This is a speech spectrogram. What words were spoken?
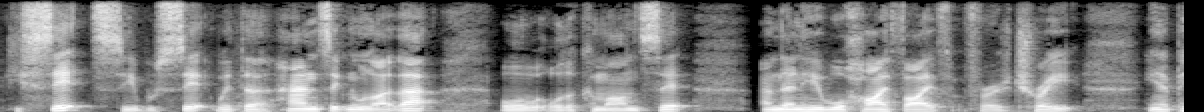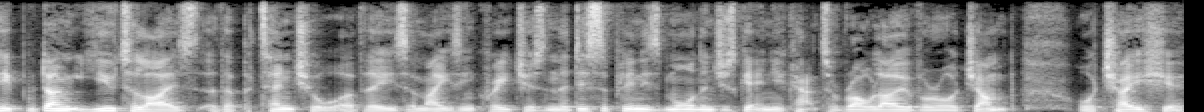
He sits. He will sit with the hand signal like that, or or the command sit, and then he will high five for a treat. You know, people don't utilize the potential of these amazing creatures, and the discipline is more than just getting your cat to roll over or jump or chase you.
